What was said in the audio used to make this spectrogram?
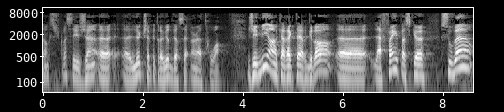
Donc, je crois que c'est Jean, euh, euh, Luc chapitre 8, versets 1 à 3. J'ai mis en caractère gras euh, la fin parce que souvent,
